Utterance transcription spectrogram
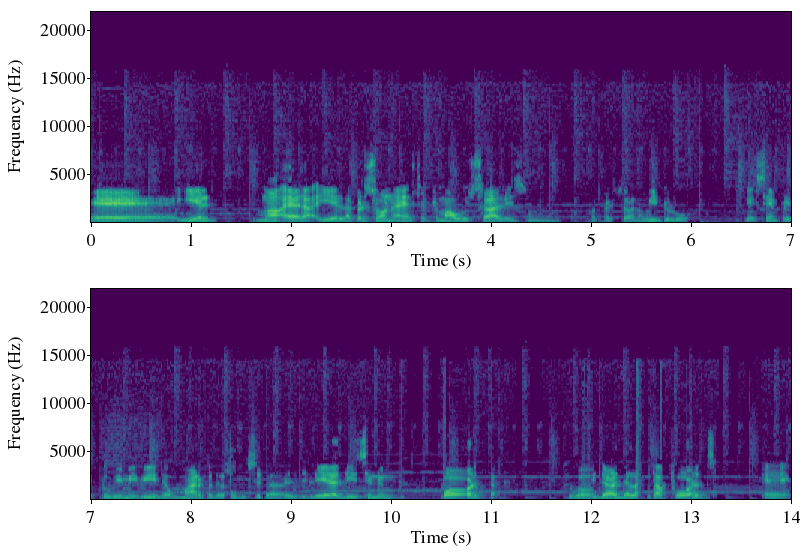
Eh, y él era, e a persona essa, que Mauro Salles, um, uma pessoa, um ídolo que sempre tive em minha vida, um marco da publicidade brasileira, disse: não importa, tu vai cuidar da Ford, é,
